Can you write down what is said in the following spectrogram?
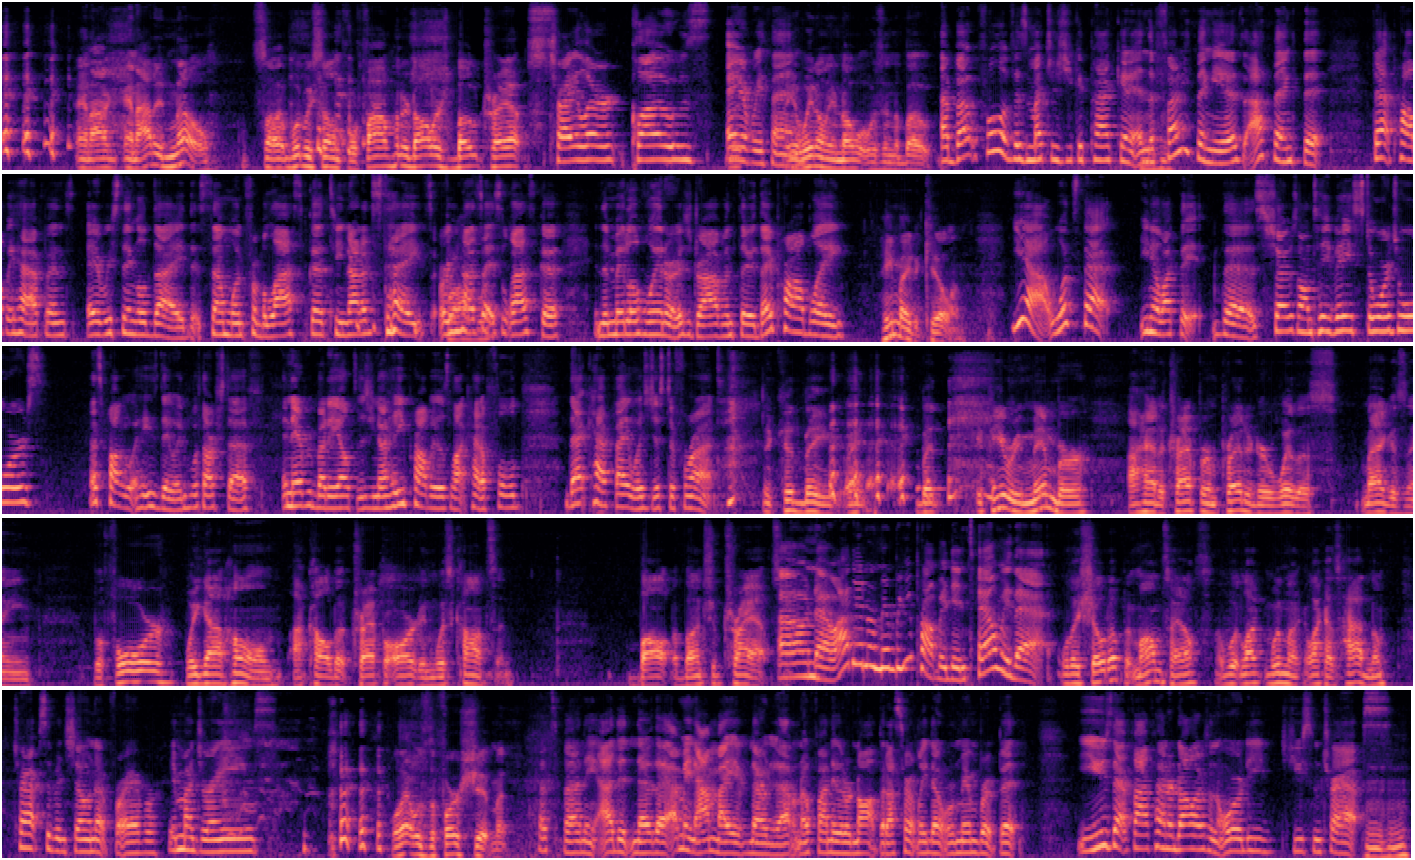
and I and I didn't know. So what we sell them for? Five hundred dollars boat traps. Trailer, clothes, everything. Yeah, we don't even know what was in the boat. a boat full of as much as you could pack in it. And Mm-hmm. the funny thing is, I think that that probably happens every single day that someone from Alaska to United States or United States Alaska in the middle of winter is driving through. They probably He made a killing. yeah, what's that? You know, like the the shows on TV, Storage Wars. That's probably what he's doing with our stuff and everybody else's. You know, he probably was like had a full. That cafe was just a front. It could be, but if you remember, I had a Trapper and Predator with us magazine. Before we got home, I called up Trapper Art in Wisconsin, bought a bunch of traps. Oh no, I didn't remember. You probably didn't tell me that. well, they showed up at mom's house. I would like wouldn't like, like I was hiding them. Traps have been showing up forever in my dreams. Well, that was the first shipment. That's funny. I didn't know that. I mean, I may have known it. I don't know if I knew it or not, but I certainly don't remember it. But you used that five hundred dollars and ordered you some traps. Mm-hmm.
